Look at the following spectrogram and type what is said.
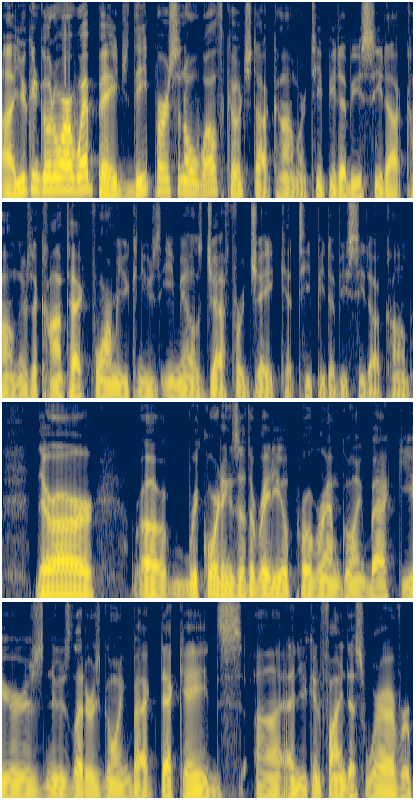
Uh, you can go to our webpage, thepersonalwealthcoach.com or tpwc.com. There's a contact form. You can use emails, Jeff or Jake at tpwc.com. There are uh, recordings of the radio program going back years, newsletters going back decades, uh, and you can find us wherever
